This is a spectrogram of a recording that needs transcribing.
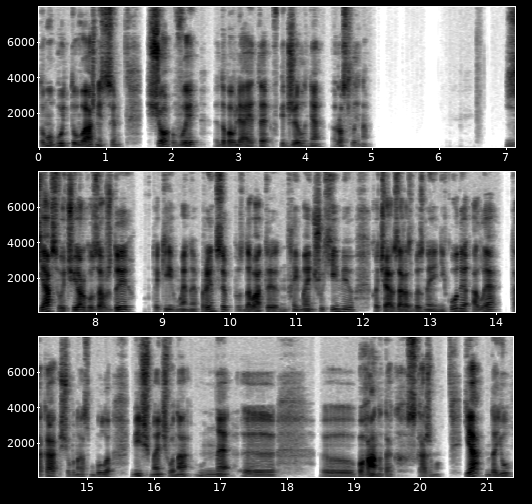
Тому будьте уважні з цим, що ви додаєте в підживлення рослинам. Я, в свою чергу, завжди такий в мене принцип здавати найменшу хімію, хоча зараз без неї нікуди, але така, щоб у нас була більш-менш вона не е, е, погана, так скажемо. Я даю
